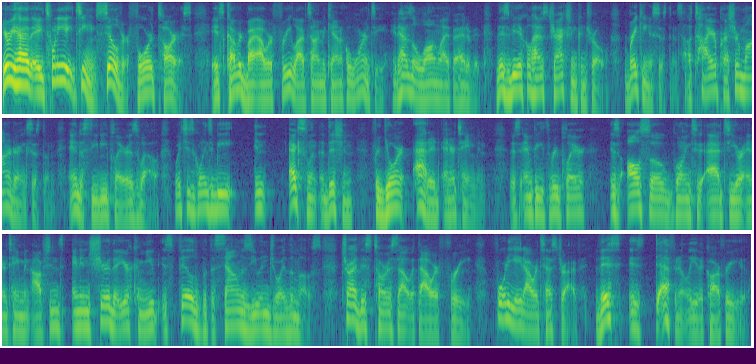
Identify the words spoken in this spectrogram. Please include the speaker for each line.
Speaker 1: Here we have a 2018 silver Ford Taurus. It's covered by our free lifetime mechanical warranty. It has a long life ahead of it. This vehicle has traction control, braking assistance, a tire pressure monitoring system, and a CD player as well, which is going to be an excellent addition for your added entertainment. This MP3 player is also going to add to your entertainment options and ensure that your commute is filled with the sounds you enjoy the most. Try this Taurus out with our free 48 hour test drive. This is definitely the car for you.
